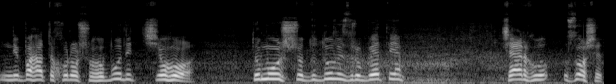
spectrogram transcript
небагато хорошого буде. Чого? Тому що додули зробити чергу зошит.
